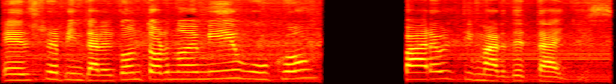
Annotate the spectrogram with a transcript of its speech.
es repintar el contorno de mi dibujo para ultimar detalles.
